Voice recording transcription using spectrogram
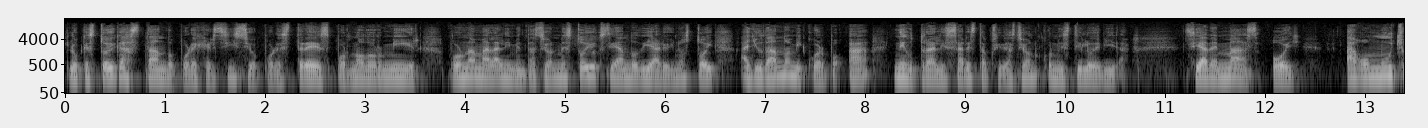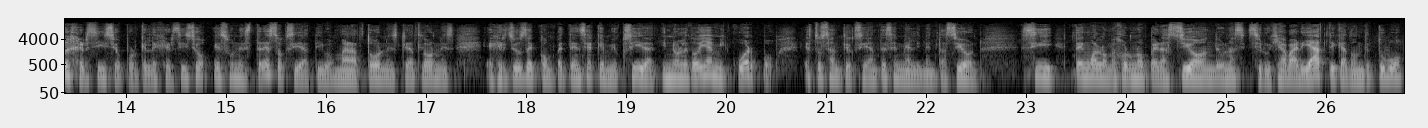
lo que estoy gastando por ejercicio, por estrés, por no dormir, por una mala alimentación, me estoy oxidando diario y no estoy ayudando a mi cuerpo a neutralizar esta oxidación con mi estilo de vida. Si además hoy hago mucho ejercicio porque el ejercicio es un estrés oxidativo, maratones, triatlones, ejercicios de competencia que me oxidan y no le doy a mi cuerpo estos antioxidantes en mi alimentación. Si tengo a lo mejor una operación de una cirugía bariátrica donde tuvo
